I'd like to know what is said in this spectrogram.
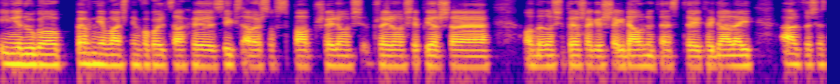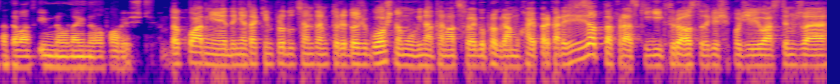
i niedługo pewnie właśnie w okolicach y, Six Hours of Spa przejdą się, przejdą się pierwsze, odbędą się pierwsze jakieś shakedowny, testy i tak dalej, ale to jest na temat inną, na inną opowieść. Dokładnie, jedynie takim producentem, który dość głośno mówi na temat swojego programu Hypercar jest Izotta Fraskigi, która ostatnio się podzieliła z tym, że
